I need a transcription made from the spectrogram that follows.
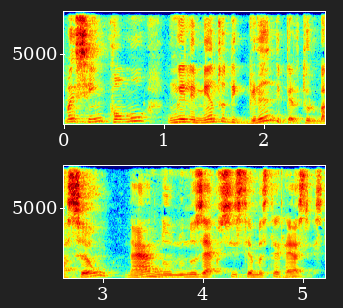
mas sim como um elemento de grande perturbação né, no- nos ecossistemas terrestres.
